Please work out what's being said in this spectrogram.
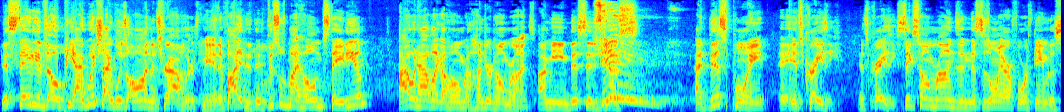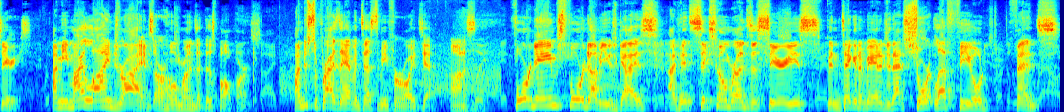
This stadium's OP. I wish I was on the Travelers, man. If I if this was my home stadium, I would have like a home 100 home runs. I mean, this is just at this point, it's crazy. It's crazy. Six home runs, and this is only our fourth game of the series. I mean, my line drives are home runs at this ballpark. I'm just surprised they haven't tested me for roids yet, honestly. Four games, four W's, guys. I've hit six home runs this series. Been taking advantage of that short left field fence.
